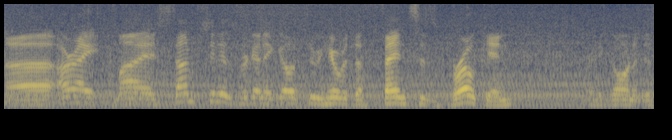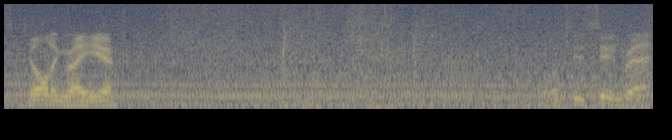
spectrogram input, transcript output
Uh, all right, my assumption is we're going to go through here with the fence is broken. We're going to go into this building right here. A little too soon, Brad.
